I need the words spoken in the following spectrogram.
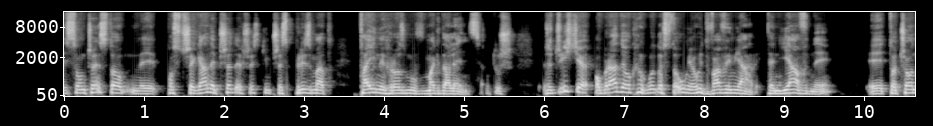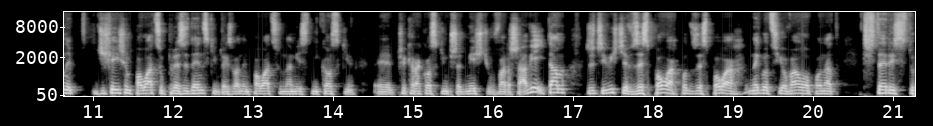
y, są często postrzegane przede wszystkim przez pryzmat tajnych rozmów w Magdalence. Otóż rzeczywiście obrady Okrągłego Stołu miały dwa wymiary. Ten jawny, y, toczony w dzisiejszym Pałacu Prezydenckim, tak zwanym Pałacu Namiestnikowskim y, przy krakowskim przedmieściu w Warszawie i tam rzeczywiście w zespołach, podzespołach negocjowało ponad 400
